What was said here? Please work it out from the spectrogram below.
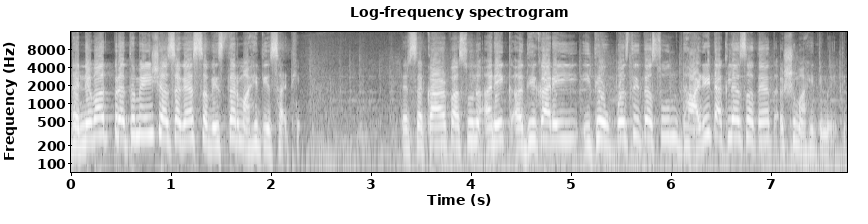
धन्यवाद प्रथमेश या सगळ्या सविस्तर माहितीसाठी. तर सकाळपासून अनेक अधिकारी इथे उपस्थित असून धाडी टाकल्या जात आहेत अशी माहिती मिळते.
